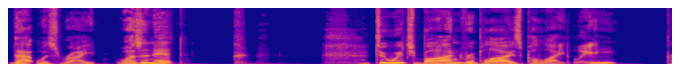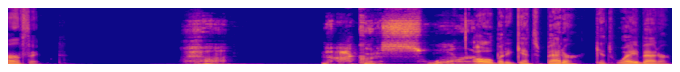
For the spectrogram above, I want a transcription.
That was right, wasn't it? to which Bond replies politely, Perfect. Huh. Now, I could have sworn. Oh, but it gets better, gets way better.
